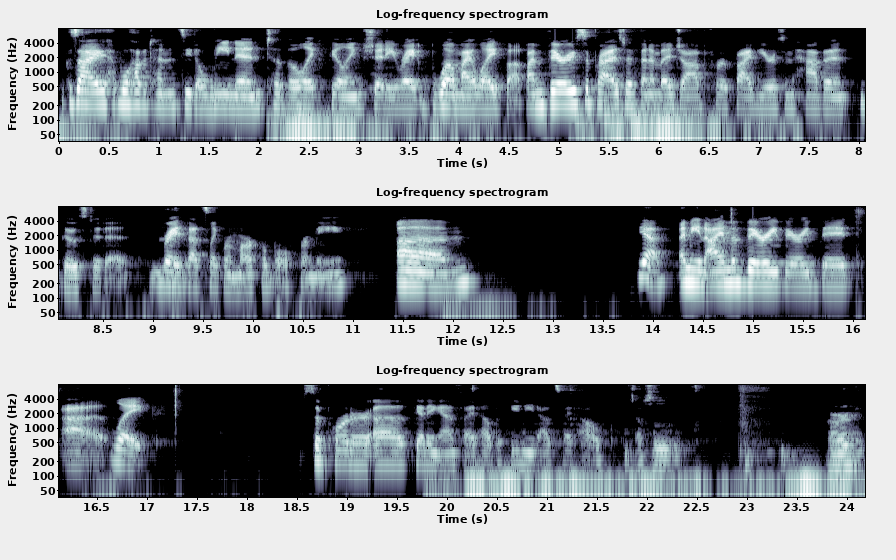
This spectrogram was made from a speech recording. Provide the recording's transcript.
because I will have a tendency to lean into the like feeling shitty, right? Blow my life up. I'm very surprised I've been at my job for five years and haven't ghosted it. Right? That's like remarkable for me. Um yeah, I mean, I'm a very, very big uh like supporter of getting outside help if you need outside help. Absolutely. All right.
